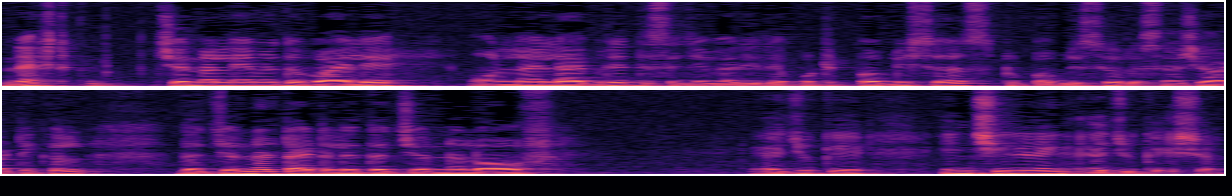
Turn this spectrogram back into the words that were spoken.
Next journal name is the Wiley online library. This is a very reputed publishers to publish your research article. The journal title is the Journal of Educate engineering education.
